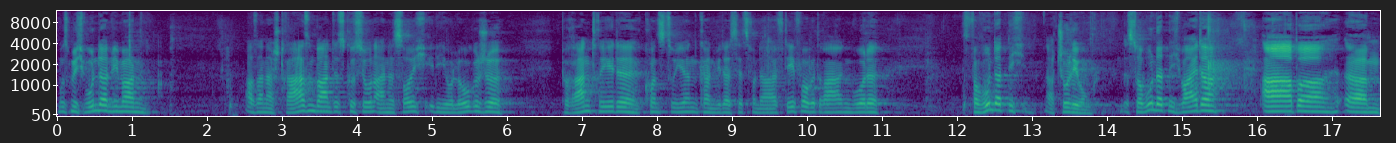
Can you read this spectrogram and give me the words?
muss mich wundern, wie man aus einer Straßenbahndiskussion eine solch ideologische Brandrede konstruieren kann, wie das jetzt von der AfD vorgetragen wurde. Es verwundert nicht, Entschuldigung, es verwundert nicht weiter, aber ähm,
